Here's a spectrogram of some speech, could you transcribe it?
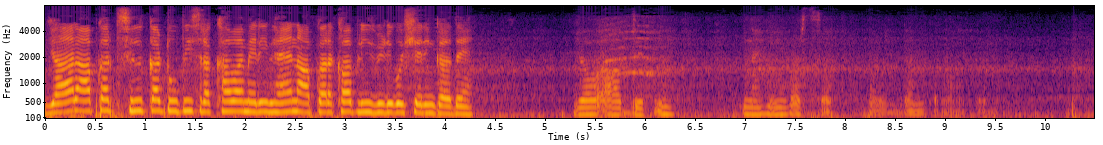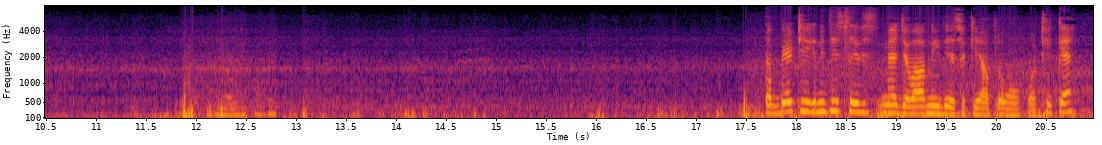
यार, आपका सिल्क का टू पीस रखा हुआ है, मेरी बहन, आपका रखा हुआ प्लीज़ वीडियो को शेयरिंग कर दें। जो आप देती नहीं व्हाट्सएप पर डन करवा। तबीयत ठीक नहीं थी, इसलिए मैं जवाब नहीं दे सकी आप लोगों को, ठीक है?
